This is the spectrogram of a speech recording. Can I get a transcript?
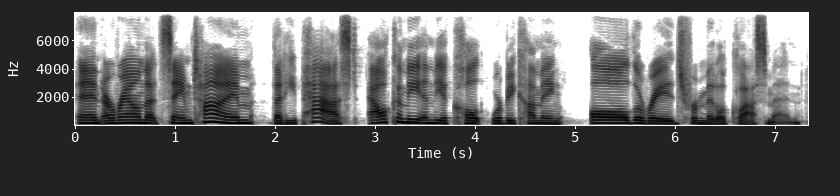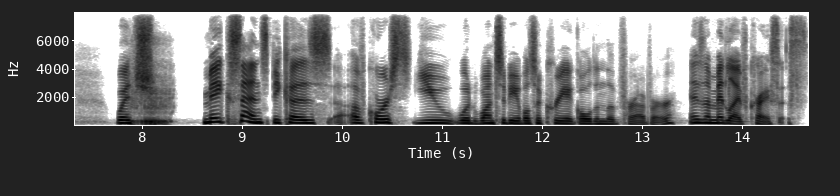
And around that same time that he passed, alchemy and the occult were becoming all the rage for middle class men, which makes sense because, of course, you would want to be able to create gold and live forever. It's a midlife crisis,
